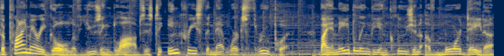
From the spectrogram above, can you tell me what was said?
The primary goal of using blobs is to increase the network's throughput by enabling the inclusion of more data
